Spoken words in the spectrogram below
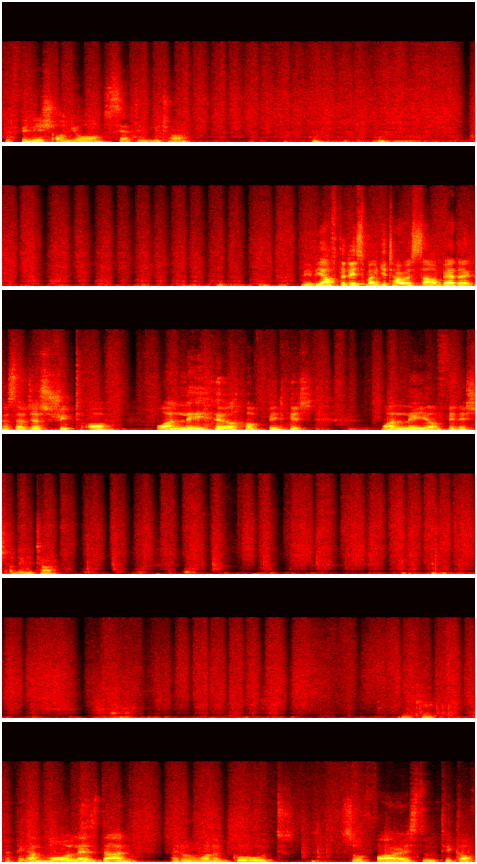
the finish on your satin guitar. Maybe after this my guitar will sound better because I've just stripped off one layer of finish, one layer of finish on the guitar. Okay, I think I'm more or less done. I don't want to go so far as to take off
